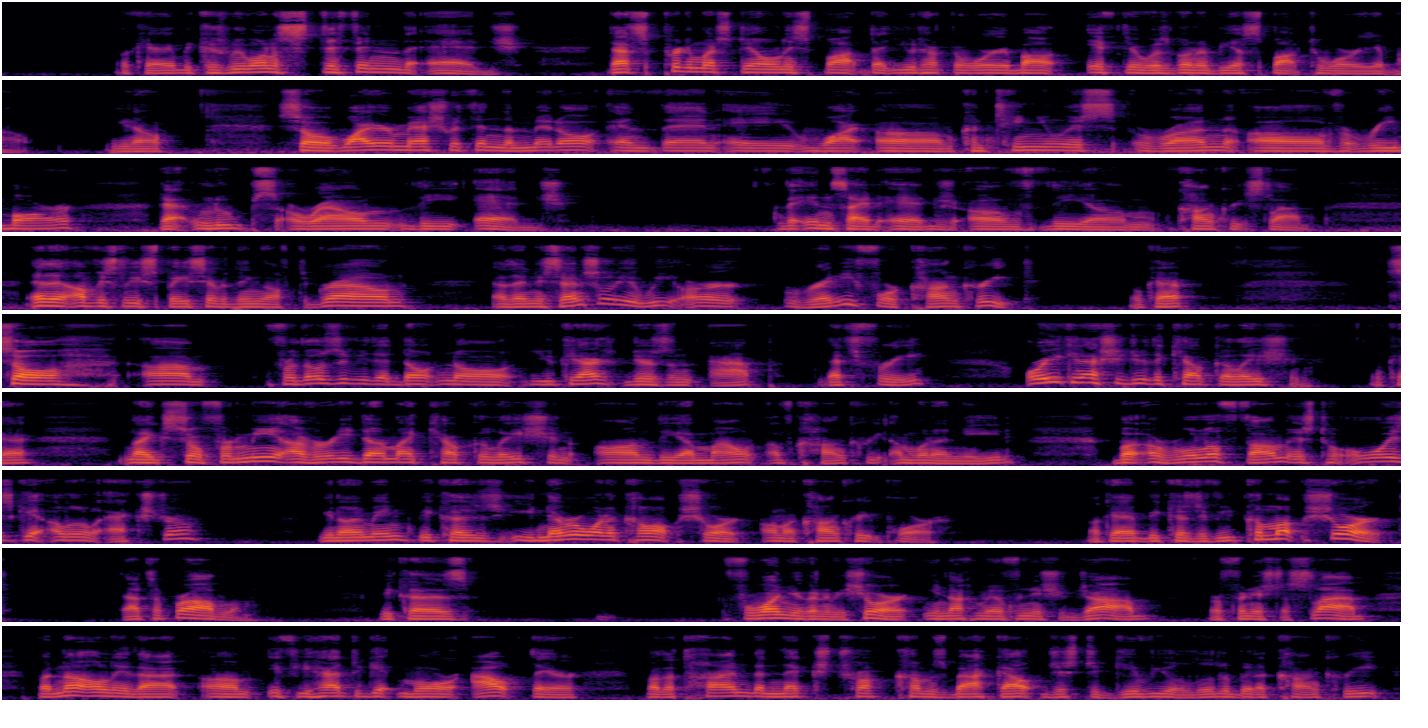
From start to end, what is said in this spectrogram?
okay? Because we want to stiffen the edge. That's pretty much the only spot that you'd have to worry about if there was going to be a spot to worry about, you know? So wire mesh within the middle and then a um, continuous run of rebar that loops around the edge, the inside edge of the um, concrete slab. And then obviously space everything off the ground. And then essentially we are ready for concrete, okay? So, um, for those of you that don't know, you can actually, there's an app that's free, or you can actually do the calculation. Okay, like so for me, I've already done my calculation on the amount of concrete I'm gonna need, but a rule of thumb is to always get a little extra. You know what I mean? Because you never want to come up short on a concrete pour. Okay, because if you come up short, that's a problem. Because for one, you're going to be short. You're not going to be able to finish your job or finish the slab. But not only that, um, if you had to get more out there, by the time the next truck comes back out just to give you a little bit of concrete,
